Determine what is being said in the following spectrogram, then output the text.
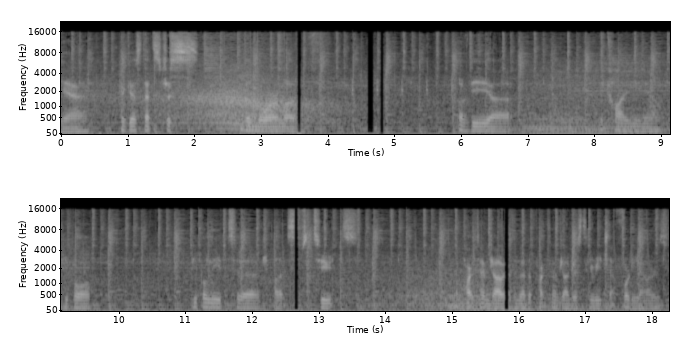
Yeah, I guess that's just the norm of of the uh, economy now. People people need to substitute a part-time job with another part-time job just to reach that 40 hours.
